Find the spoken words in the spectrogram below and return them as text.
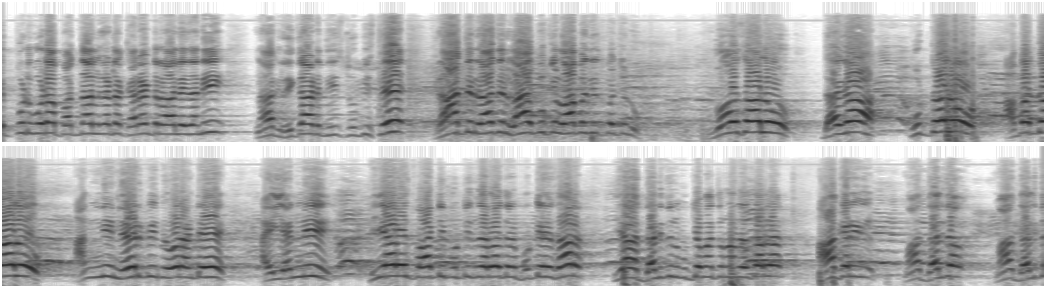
ఎప్పుడు కూడా పద్నాలుగు గంటల కరెంటు రాలేదని నాకు రికార్డు తీసి చూపిస్తే రాత్రి రాత్రి లా బుక్లు వాపసు తీసుకొచ్చును మోసాలు దగ పుట్టలు అబద్ధాలు అన్నీ నేర్పింది ఎవరంటే అవన్నీ టీఆర్ఎస్ పార్టీ పుట్టిన తర్వాత పుట్టిన సార్ ఇలా దళితులు ముఖ్యమంత్రి ఉన్నారు సార్? ఆఖరి మా దళిత మా దళిత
